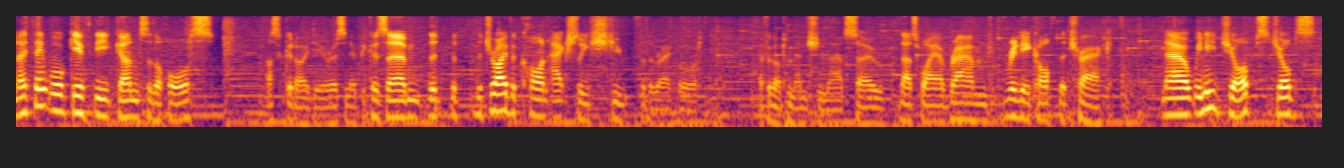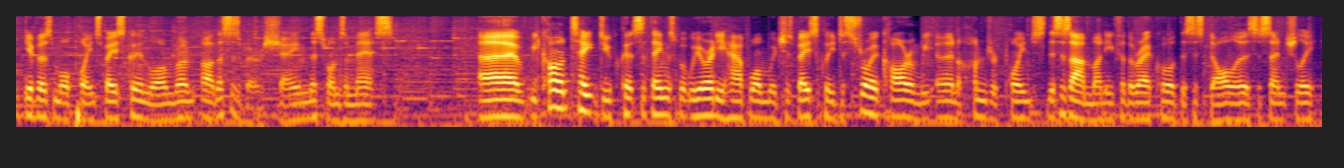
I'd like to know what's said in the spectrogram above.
And I think we'll give the gun to the horse. That's a good idea, isn't it? Because um, the, the, the driver can't actually shoot for the record. I forgot to mention that, so that's why I rammed Riddick off the track. Now, we need jobs. Jobs give us more points, basically, in the long run. Oh, this is a bit of a shame. This one's a mess. Uh, we can't take duplicates of things, but we already have one, which is basically destroy a car and we earn 100 points. This is our money for the record. This is dollars, essentially.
